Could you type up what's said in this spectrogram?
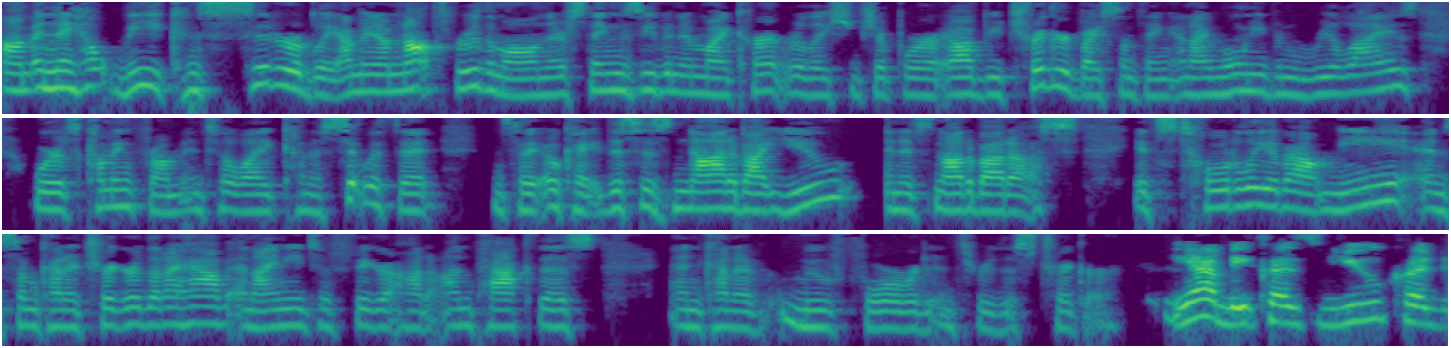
Um, and they help me considerably. I mean, I'm not through them all. And there's things even in my current relationship where I'll be triggered by something and I won't even realize where it's coming from until I kind of sit with it and say, okay, this is not about you and it's not about us. It's totally about me and some kind of trigger that I have. And I need to figure out how to unpack this and kind of move forward and through this trigger. Yeah, because you could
